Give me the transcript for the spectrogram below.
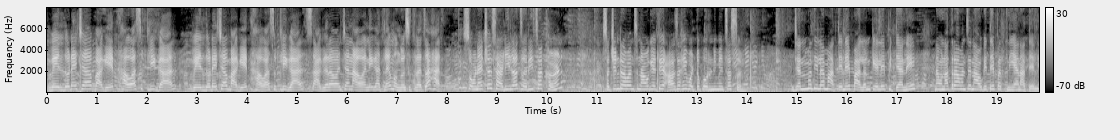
वेलदोड्याच्या बागेत हवा सुटली गार. वेलदोड्याच्या बागेत हवा सुटली गार. सागररावांच्या नावाने घातलाय मंगळसूत्राचा हार. सोन्याच्या साडीला जरीचा खण सचिनरावांचं नाव घेते. आज आहे वटपौर्णिमेचा सण. जन्म दिला मातेने पालन केले पित्याने नवनाथरावांचे नाव घेते पत्नी या नात्याने.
